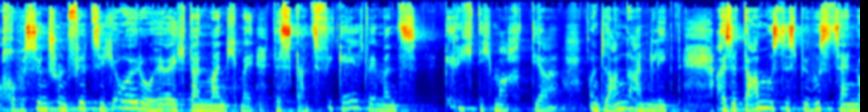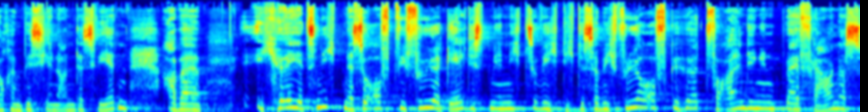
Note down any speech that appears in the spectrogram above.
Aber es sind schon 40 Euro, höre ich dann manchmal. Das ist ganz viel Geld, wenn man es richtig macht, ja, und lang anlegt. Also da muss das Bewusstsein noch ein bisschen anders werden. Aber ich höre jetzt nicht mehr so oft wie früher, Geld ist mir nicht so wichtig. Das habe ich früher oft gehört, vor allen Dingen bei Frauen aus,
